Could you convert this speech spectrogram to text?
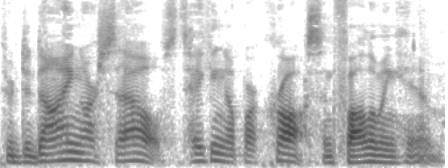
through denying ourselves, taking up our cross, and following Him.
